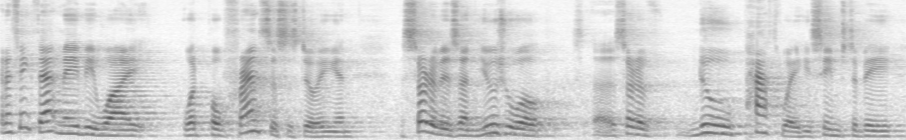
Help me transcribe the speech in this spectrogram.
And I think that may be why what Pope Francis is doing in sort of his unusual, uh, sort of new pathway he seems to be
